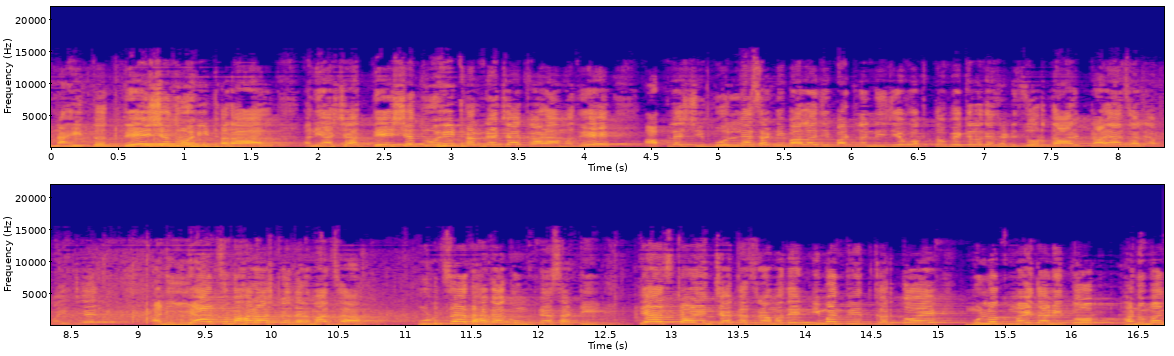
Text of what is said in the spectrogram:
नाही तर देशद्रोही ठराल. आणि अशा देशद्रोही ठरण्याच्या काळामध्ये आपल्याशी बोलण्यासाठी बालाजी पाटलांनी जे वक्तव्य केलं त्यासाठी जोरदार टाळ्या झाल्या पाहिजेत. आणि याच महाराष्ट्र धर्माचा पुढचा धागा गुंपण्यासाठी त्याच टाळ्यांच्या गजरामध्ये निमंत्रित करतोय मुलुक मैदानी तोप हनुमान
